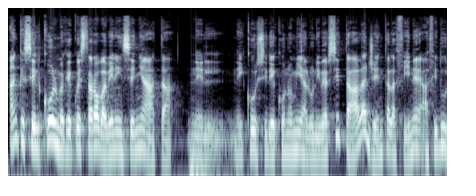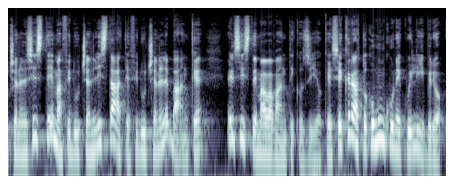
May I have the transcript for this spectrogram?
anche se il colmo è che questa roba viene insegnata nel, nei corsi di economia all'università, la gente alla fine ha fiducia nel sistema, ha fiducia negli stati, ha fiducia nelle banche e il sistema va avanti così, ok? Si è creato comunque un equilibrio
